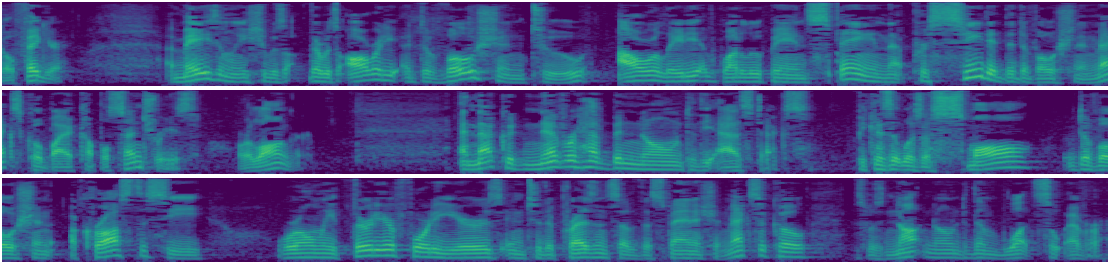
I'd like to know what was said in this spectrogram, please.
Go figure. Amazingly, was, there was already a devotion to Our Lady of Guadalupe in Spain that preceded the devotion in Mexico by a couple centuries or longer. And that could never have been known to the Aztecs because it was a small devotion across the sea. We're only 30 or 40 years into the presence of the Spanish in Mexico. This was not known to them whatsoever.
